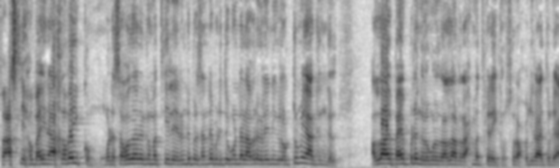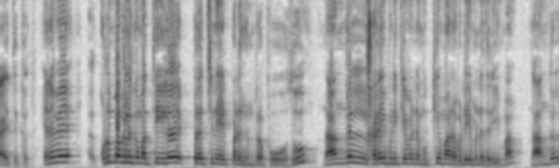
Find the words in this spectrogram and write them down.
ஃபாஸ்லிஹு பைன அகவைக்கும் உங்களோட சகோதரர்கள் மத்தியில் இரண்டு பேர் சண்டை பிடித்துக் கொண்டால் அவர்களை நீங்கள் ஒற்றுமையாக்குங்கள். அல்லாஹ் பயப்படுங்கள் உங்களுக்கு அல்லாஹ் ரஹமத் கிடைக்கும். சுரா ஹுஜராத்துடைய ஆயத்துக்கள். எனவே குடும்பங்களுக்கு மத்தியிலே பிரச்சனை ஏற்படுகின்ற போது நாங்கள் கடைபிடிக்க வேண்டிய முக்கியமான விடயம் என்ன தெரியுமா? நாங்கள்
